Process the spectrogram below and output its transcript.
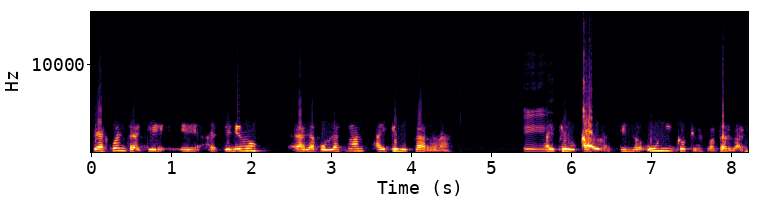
Te das cuenta que eh, tenemos a la población, hay que educarla Eh, Hay que educarlas, es lo único que nos va a salvar.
